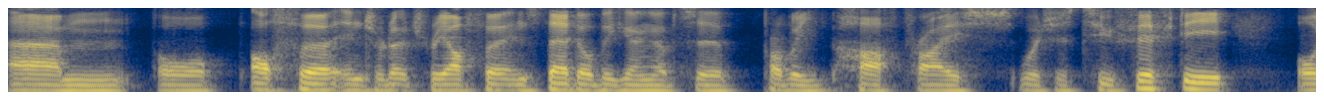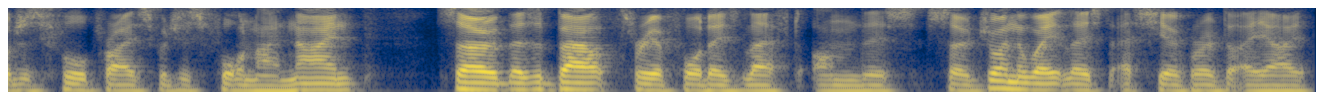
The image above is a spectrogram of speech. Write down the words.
um, or offer, introductory offer. Instead, it'll be going up to probably half price, which is 250 or just full price, which is 499 so there's about three or four days left on this. So join the waitlist, SEOgrove.ai,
